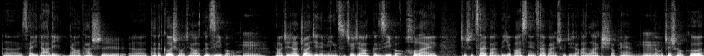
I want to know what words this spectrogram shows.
呃在意大利，然后它是呃它的歌手叫 Gazebo，嗯，然后这张专辑的名字就叫 Gazebo，后来。就是再版的，一九八四年再版的时候就叫《I Like Chopin》。嗯，那么这首歌，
